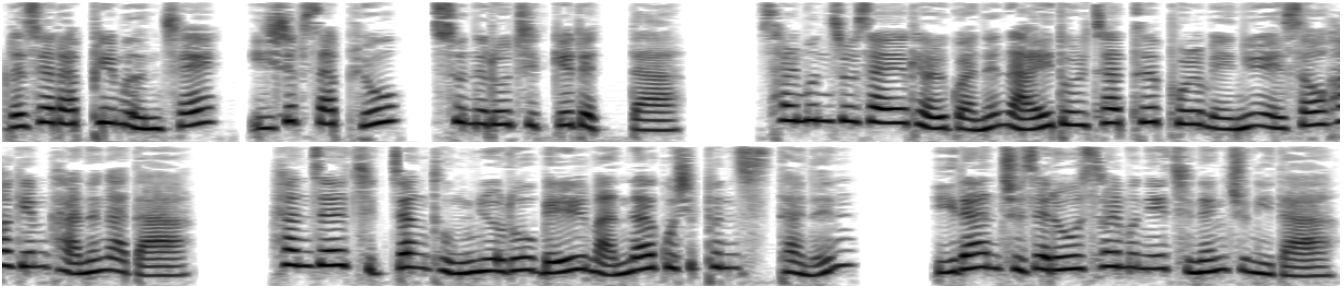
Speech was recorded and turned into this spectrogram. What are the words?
르세라핌 은채 24표 순으로 집계됐다. 설문조사의 결과는 아이돌 차트 볼 메뉴에서 확인 가능하다. 현재 직장 동료로 매일 만나고 싶은 스타는 이란 주제로 설문이 진행 중이다.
